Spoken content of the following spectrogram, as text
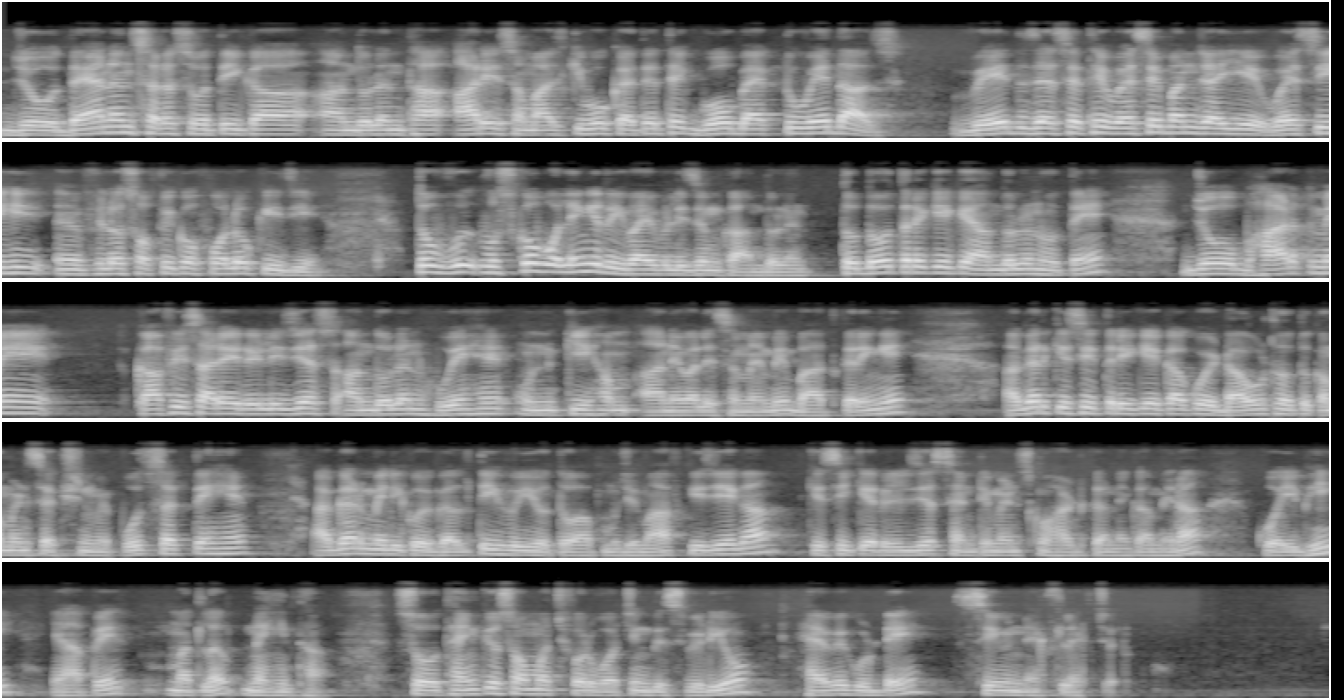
जो दयानंद सरस्वती का आंदोलन था, आर्य समाज की, वो कहते थे go back to Vedas Veda जैसे थे, वैसे बन जाइए, वैसी ही फिलोसॉफी को फॉलो कीजिए। तो उसको बोलेंगे रिवाइवलिज्म का आंदोलन। तो दो तरीके के आंदोलन होते हैं, जो भारत में काफ़ी सारे रिलीजियस आंदोलन हुए हैं, उनकी हम आने वाले समय में बात करेंगे। अगर किसी तरीके का कोई डाउट हो तो कमेंट सेक्शन में पूछ सकते हैं। अगर मेरी कोई गलती हुई हो तो आप मुझे माफ़ कीजिएगा। किसी के रिलीजियस सेंटिमेंट्स को हर्ट करने का मेरा कोई भी यहाँ पे मतलब नहीं था। So thank you so much for watching this video have a good day see you next lecture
